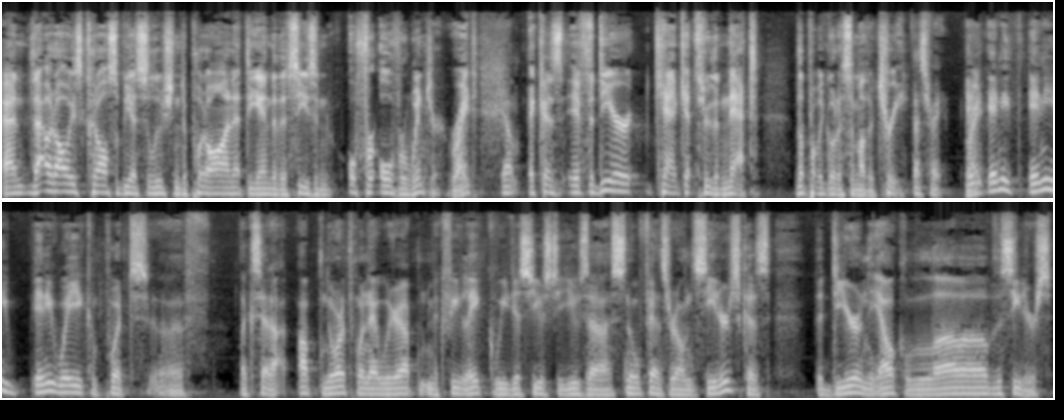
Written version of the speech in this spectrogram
And that would always could also be a solution to put on at the end of the season for over winter, right? Yep. Because if the deer can't get through the net, they'll probably go to some other tree. that's right. Right. Any any any, any way you can put. Uh, like I said, uh, up north when I, we were up in McPhee Lake, we just used to use a snow fence around the cedars because the deer and the elk love the cedars.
